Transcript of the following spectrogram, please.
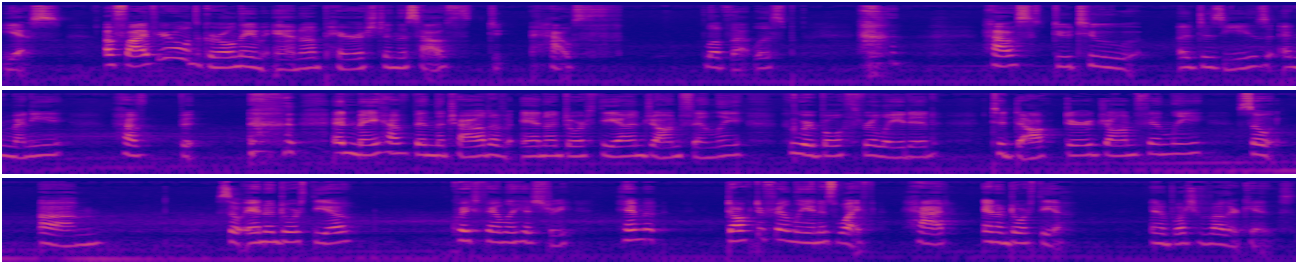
yes, a five-year-old girl named Anna perished in this house. House, love that lisp. house due to a disease, and many have been. and may have been the child of Anna Dorothea and John Finley, who were both related to Dr. John Finley. So, um, so Anna Dorothea, quick family history. Him, Dr. Finley and his wife had Anna Dorothea and a bunch of other kids.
